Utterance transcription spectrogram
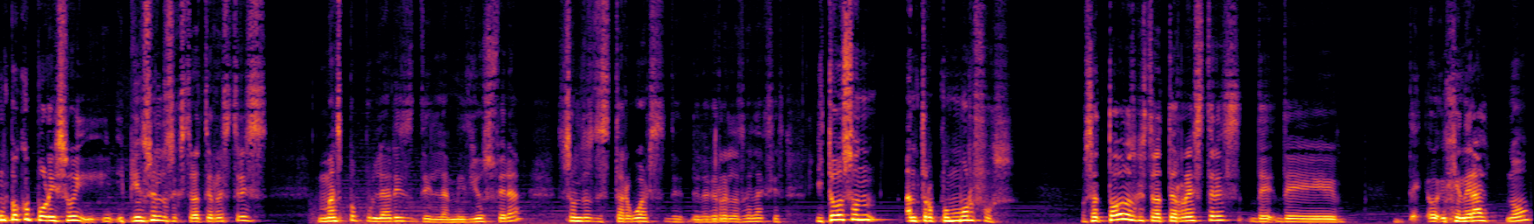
Un poco por eso, y, pienso en los extraterrestres más populares de la mediosfera son los de Star Wars, de, la Guerra de las Galaxias. Y todos son antropomorfos. O sea, todos los extraterrestres de, en general, ¿no?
